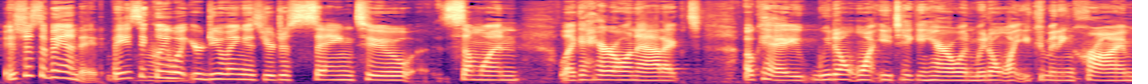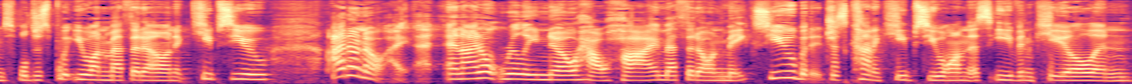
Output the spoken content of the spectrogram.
It's just a band-aid. Basically hmm. what you're doing is you're just saying to someone like a heroin addict okay we don't want you taking heroin. We don't want you committing crimes. We'll just put you on methadone. It keeps you i don't know. I, and i don't really know how high methadone makes you but it just kind of keeps you on this even keel and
